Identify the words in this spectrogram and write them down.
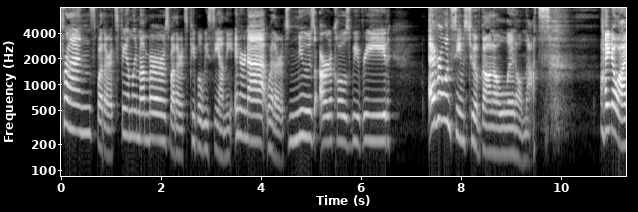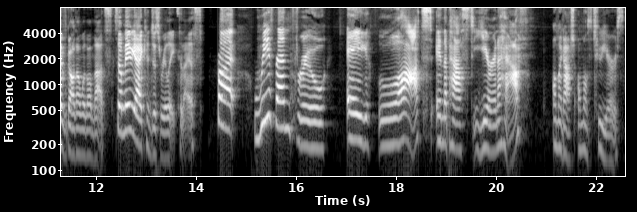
friends, whether it's family members, whether it's people we see on the internet, whether it's news articles we read, everyone seems to have gone a little nuts. I know I've gone a little nuts, so maybe I can just relate to this. But we've been through a lot in the past year and a half. Oh my gosh, almost two years.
